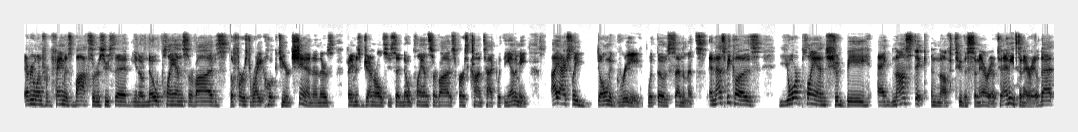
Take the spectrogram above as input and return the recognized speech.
everyone from famous boxers who said, you know, no plan survives the first right hook to your chin. And there's famous generals who said, no plan survives first contact with the enemy. I actually don't agree with those sentiments. And that's because your plan should be agnostic enough to the scenario, to any scenario, that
